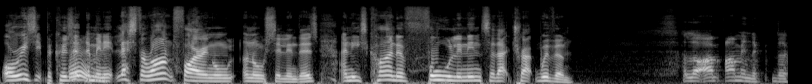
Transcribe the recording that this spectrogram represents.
or is it because at the hmm. minute Leicester aren't firing all, on all cylinders and he's kind of falling into that trap with them? Look, I'm, I'm in the, the,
